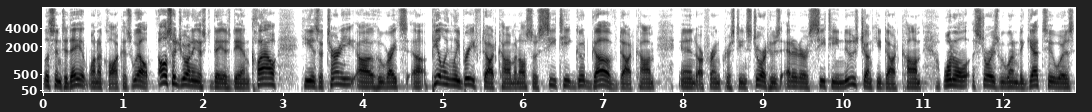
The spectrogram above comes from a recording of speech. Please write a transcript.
listen today at one o'clock as well. Also joining us today is Dan Klau. He is attorney uh, who writes uh, appealinglybrief.com and also ctgoodgov.com, and our friend Christine Stewart, who's editor of ctnewsjunkie.com. One of the stories we wanted to get to was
